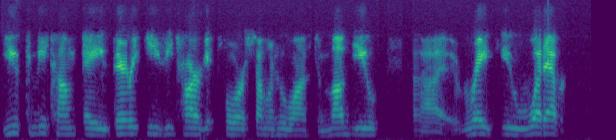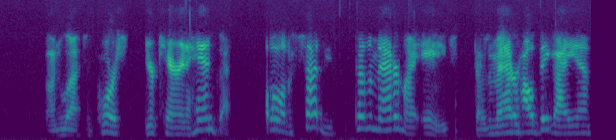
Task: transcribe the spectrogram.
you can become a very easy target for someone who wants to mug you, uh, rape you, whatever. Unless, of course, you're carrying a handgun. All of a sudden, doesn't matter my age, doesn't matter how big I am,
